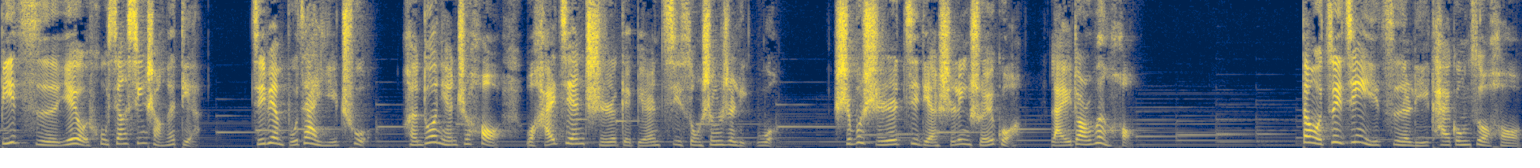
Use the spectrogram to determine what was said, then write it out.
彼此也有互相欣赏的点，即便不在一处，很多年之后，我还坚持给别人寄送生日礼物，时不时寄点时令水果，来一段问候。但我最近一次离开工作后，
